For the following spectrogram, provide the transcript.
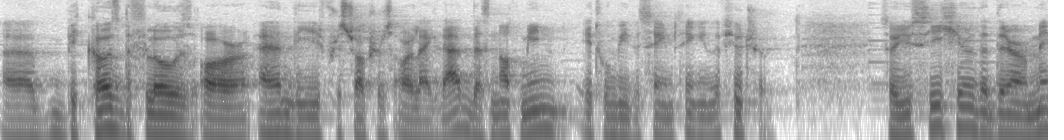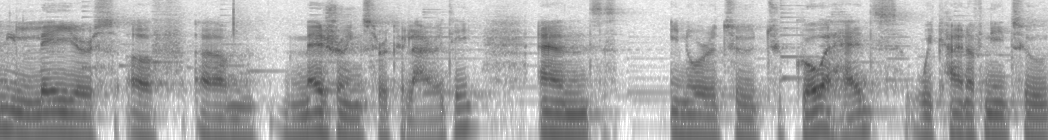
uh, because the flows are and the infrastructures are like that, does not mean it will be the same thing in the future. So you see here that there are many layers of um, measuring circularity, and in order to, to go ahead, we kind of need to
